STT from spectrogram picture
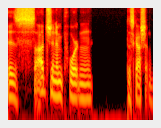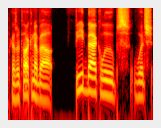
is such an important discussion because we're talking about feedback loops, which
